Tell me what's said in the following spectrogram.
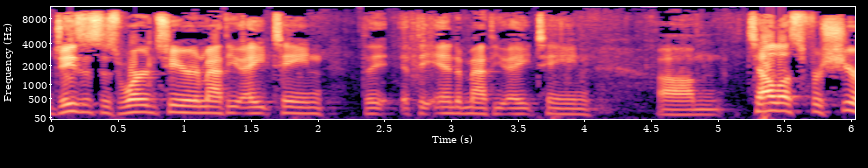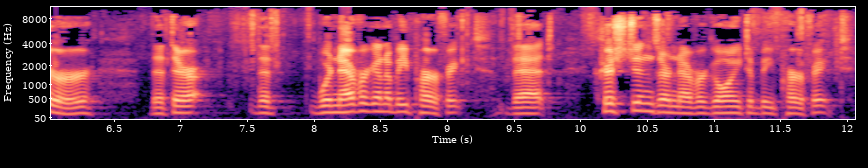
Jesus' words here in Matthew 18, the, at the end of Matthew 18, um, tell us for sure that there that we're never going to be perfect, that Christians are never going to be perfect,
